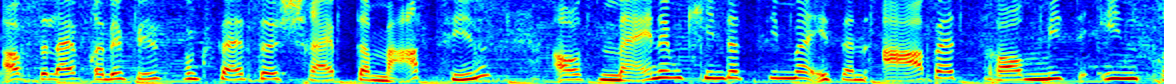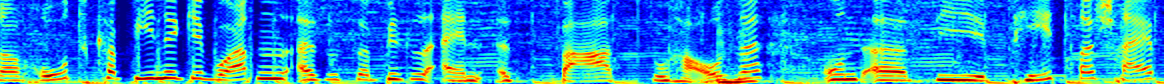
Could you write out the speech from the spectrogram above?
Auf der Live-Radio-Facebook-Seite schreibt der Martin, aus meinem Kinderzimmer ist ein Arbeitsraum mit Infrarotkabine geworden, also so ein bisschen ein Spa zu Hause. Und äh, die Petra schreibt,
